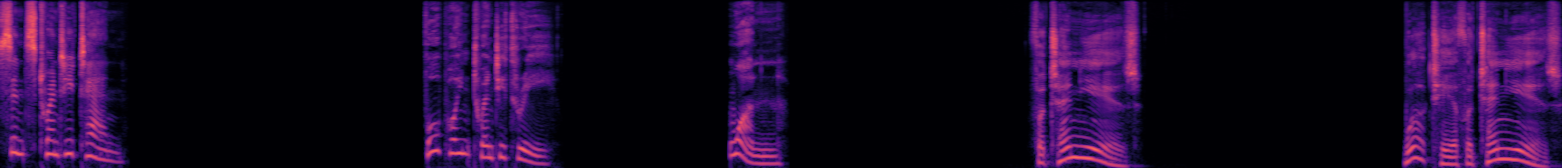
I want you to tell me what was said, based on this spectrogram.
Since 2010. 4.23. 1. For ten years. Worked here for ten years.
